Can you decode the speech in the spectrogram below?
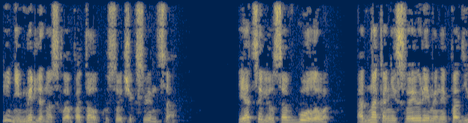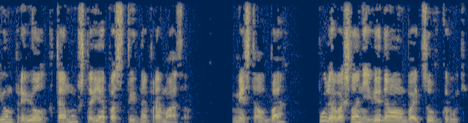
и немедленно схлопотал кусочек свинца. Я целился в голову, однако несвоевременный подъем привел к тому, что я постыдно промазал. Вместо лба пуля вошла неведомому бойцу в грудь.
